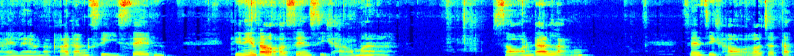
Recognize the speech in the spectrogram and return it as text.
ได้แล้วนะคะ ทั้งสี่เส้น ทีนี้เราเอาเส้นสีขาวมา ซ้อนด้านหลัง เส้นสีขาวเราจะตัด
